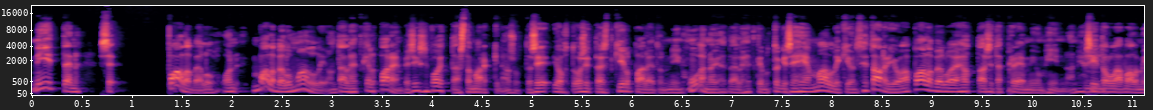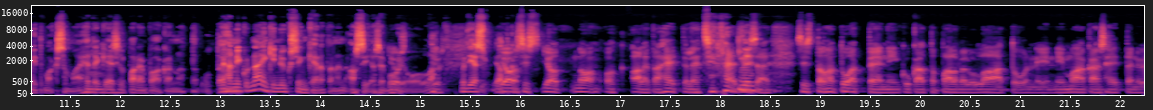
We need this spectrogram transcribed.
Niitten se palvelu on, palvelumalli on tällä hetkellä parempi, siksi se voittaa sitä markkinaosuutta. Se johtuu osittain, että kilpailijat on niin huonoja tällä hetkellä, mutta toki se heidän mallikin on, että he tarjoaa palvelua ja he ottaa sitä premium-hinnan, ja mm. siitä ollaan valmiit maksamaan, ja he mm. tekee sillä parempaa kannattavuutta. Ihan niin kuin näinkin yksinkertainen asia se voi just, olla. Just. Mut yes, joo, siis, joo, no aletaan heittelemään sinne näitä niin. lisää. Siis tuohon tuotteen niin kuin kautta palvelulaatuun, niin, niin mä oon kanssa heittänyt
